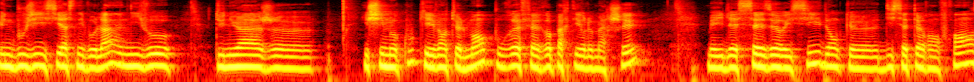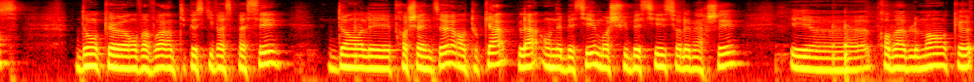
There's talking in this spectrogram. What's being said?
une bougie ici à ce niveau-là, un niveau du nuage euh, Ishimoku qui éventuellement pourrait faire repartir le marché. Mais il est 16h ici donc 17h euh, en France. Donc euh, on va voir un petit peu ce qui va se passer dans les prochaines heures. En tout cas là on est baissier, moi je suis baissier sur le marché et probablement que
